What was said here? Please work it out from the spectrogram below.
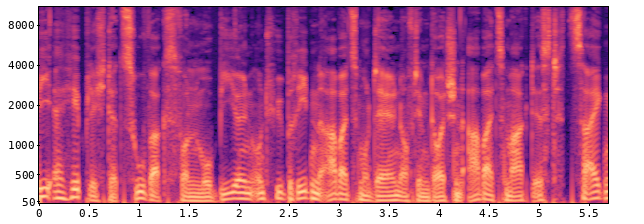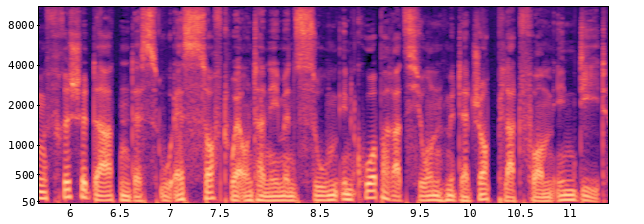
Wie erheblich der Zuwachs von mobilen und hybriden Arbeitsmodellen auf dem deutschen Arbeitsmarkt ist, zeigen frische Daten des US-Softwareunternehmens Zoom in Kooperation mit der Jobplattform Indeed.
